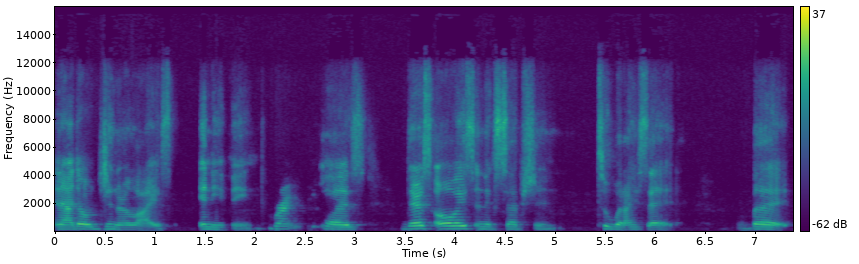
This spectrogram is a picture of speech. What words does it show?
and I don't generalize anything. Right. Because there's always an exception to what I said. But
